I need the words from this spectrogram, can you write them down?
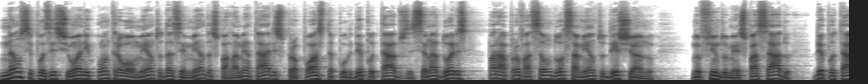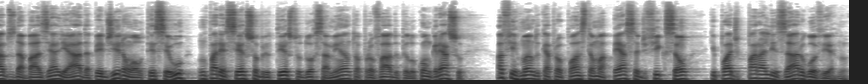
não se posicione contra o aumento das emendas parlamentares proposta por deputados e senadores para a aprovação do orçamento deste ano. No fim do mês passado, deputados da base aliada pediram ao TCU um parecer sobre o texto do orçamento aprovado pelo Congresso, afirmando que a proposta é uma peça de ficção que pode paralisar o governo.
